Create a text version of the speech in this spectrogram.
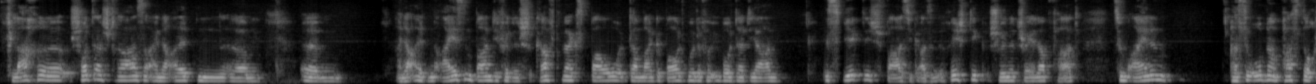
flache Schotterstraße einer alten, ähm, ähm, einer alten Eisenbahn, die für den Kraftwerksbau da mal gebaut wurde vor über 100 Jahren, ist wirklich spaßig. Also eine richtig schöne Trailerpfad. Zum einen hast du oben am Pass noch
